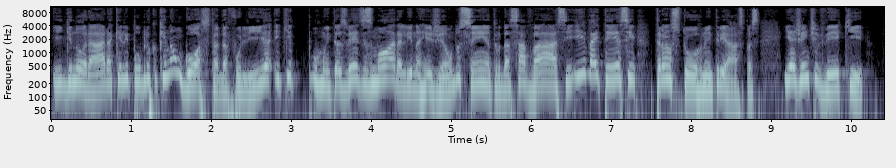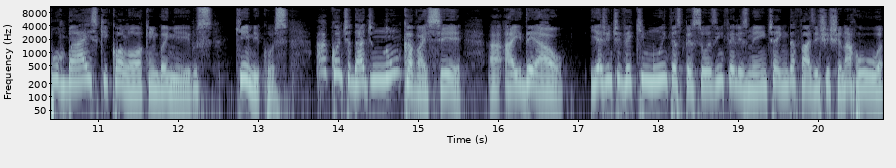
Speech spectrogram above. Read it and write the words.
ignorar aquele público que não gosta da folia e que, por muitas vezes, mora ali na região do centro, da Savassi, e vai ter esse transtorno, entre aspas. E a gente vê que, por mais que coloquem banheiros químicos, a quantidade nunca vai ser a, a ideal. E a gente vê que muitas pessoas, infelizmente, ainda fazem xixi na rua,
